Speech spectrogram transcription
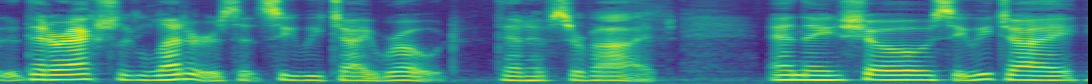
that are actually letters that Siwichai wrote that have survived, and they show Siwichai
